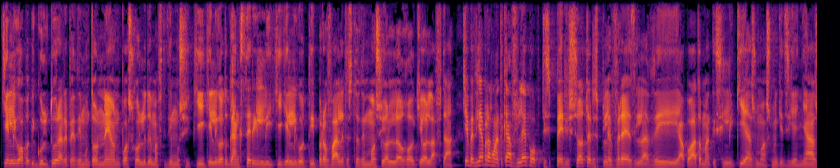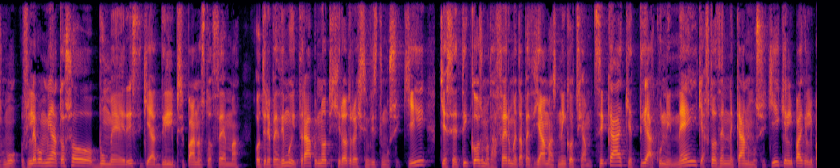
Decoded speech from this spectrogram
και λίγο από την κουλτούρα, ρε παιδί μου, των νέων που ασχολούνται με αυτή τη μουσική και λίγο τον gangster ηλίκη και λίγο τι προβάλλεται στο δημόσιο λόγο και όλα αυτά. Και παιδιά, πραγματικά βλέπω από τις περισσότερες πλευρές, δηλαδή από άτομα της ηλικίας μου, ας πούμε, και της γενιάς μου, βλέπω μια τόσο μπουμερίστικη αντίληψη πάνω στο θέμα. Ότι ρε παιδί μου, η τραπ είναι ό,τι χειρότερο έχει συμβεί στη μουσική και σε τι κόσμο θα φέρουμε τα παιδιά μας Νίκο Τσιαμτσίκα και τι ακούν οι νέοι και αυτό δεν είναι καν μουσική κλπ. κλπ.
